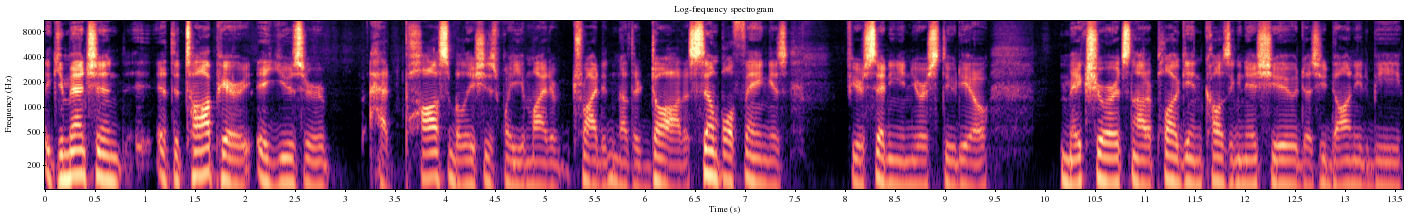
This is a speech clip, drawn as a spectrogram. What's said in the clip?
Like you mentioned at the top here, a user had possible issues where you might have tried another DAW. The simple thing is if you're sitting in your studio, make sure it's not a plug-in causing an issue. Does your DAW need to be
